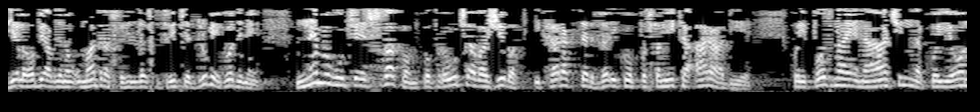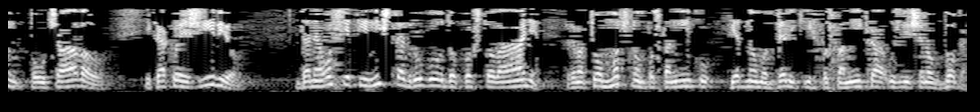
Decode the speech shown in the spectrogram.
dijelo objavljeno u Madrasu 1932. godine, nemoguće je svakom ko proučava život i karakter velikog poslanika Arabije, koji poznaje način na koji je on poučavao i kako je živio, da ne osjeti ništa drugo do poštovanje prema tom moćnom poslaniku, jednom od velikih poslanika uzvišenog Boga.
